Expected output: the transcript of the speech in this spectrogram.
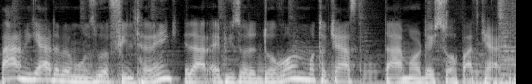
برمیگرده به موضوع فیلترینگ که در اپیزود دوم موتوکست در موردش صحبت کردیم.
